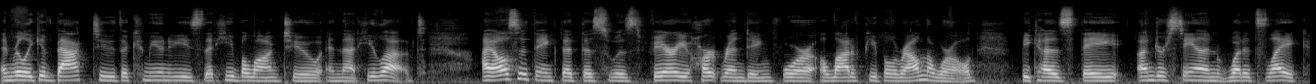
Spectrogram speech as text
and really give back to the communities that he belonged to and that he loved. I also think that this was very heartrending for a lot of people around the world because they understand what it's like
